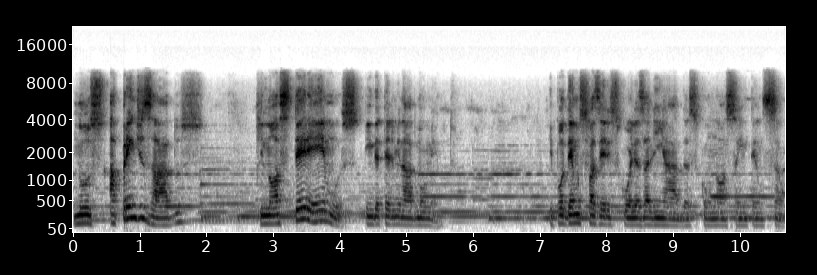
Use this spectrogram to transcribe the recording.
nos aprendizados que nós teremos em determinado momento. E podemos fazer escolhas alinhadas com nossa intenção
